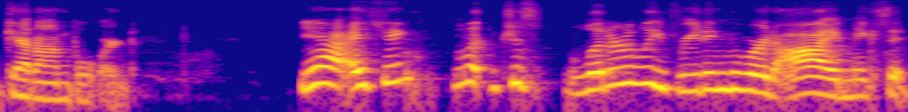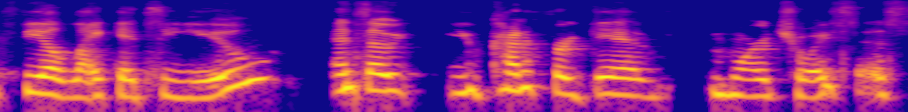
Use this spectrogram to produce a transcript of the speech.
get on board. Yeah, I think li- just literally reading the word I makes it feel like it's you. And so you kind of forgive more choices.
